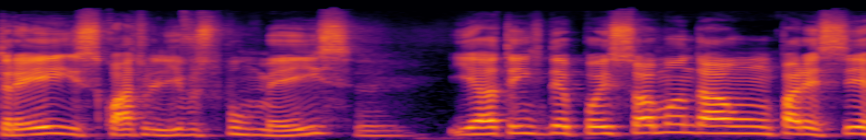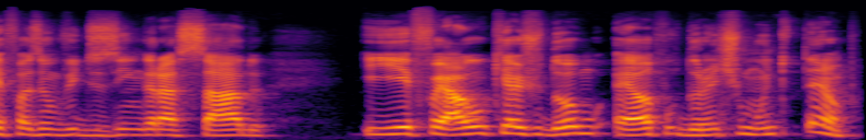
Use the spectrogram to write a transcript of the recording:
três, quatro livros por mês. Sim. E ela tem que depois só mandar um parecer, fazer um videozinho engraçado. E foi algo que ajudou ela durante muito tempo.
